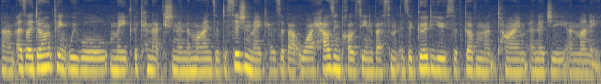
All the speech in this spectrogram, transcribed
Um, as I don't think we will make the connection in the minds of decision makers about why housing policy investment is a good use of government time, energy, and money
